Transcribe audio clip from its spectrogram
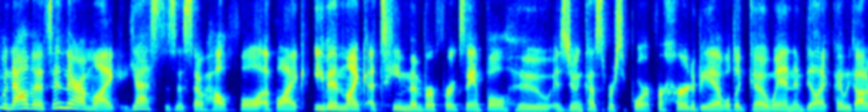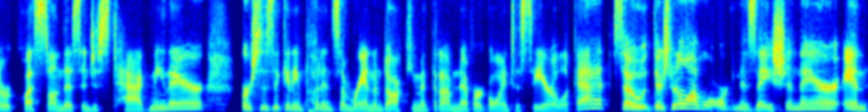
But now that it's in there, I'm like, yes, this is so helpful. Of like, even like a team member, for example, who is doing customer support, for her to be able to go in and be like, hey, we got a request on this and just tag me there versus it getting put in some random document that I'm never going to see or look at. So there's been a lot more organization there. And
